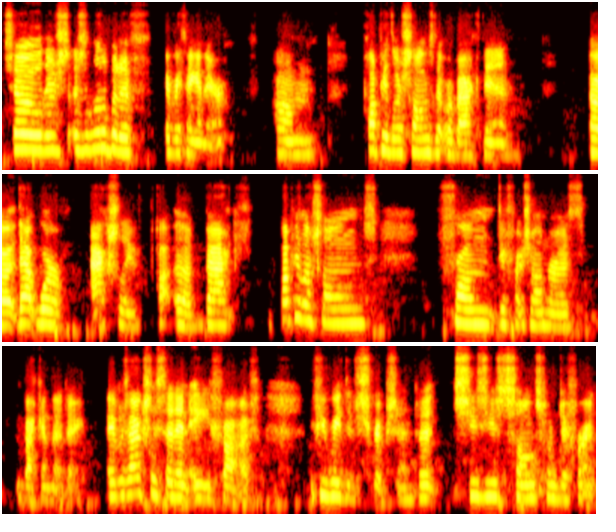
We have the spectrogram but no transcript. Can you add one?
So there's, there's a little bit of everything in there. Um, popular songs that were back then, uh, that were actually uh, back popular songs from different genres back in that day. It was actually set in 85 if you read the description, but she's used songs from different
